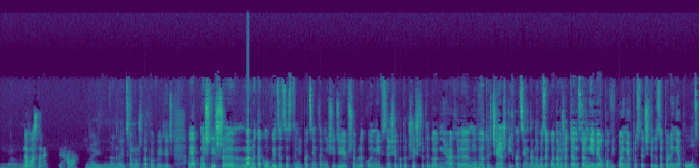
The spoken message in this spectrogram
No, na własne ręce jechała. No i, no, no i co można powiedzieć? A jak myślisz, y, mamy taką wiedzę, co z tymi pacjentami się dzieje przewlekłymi, w sensie po tych sześciu tygodniach, y, mówię o tych ciężkich pacjentach, no bo zakładam, że ten, co nie miał powikłania w postaci tego zapalenia płuc,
